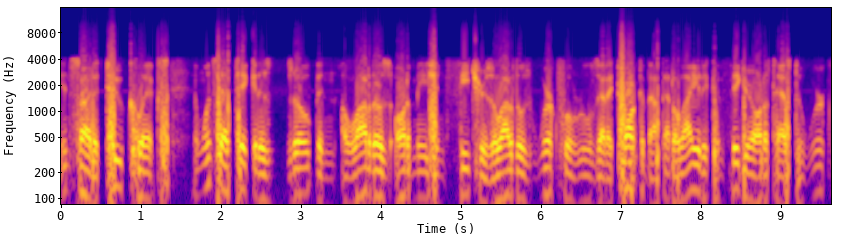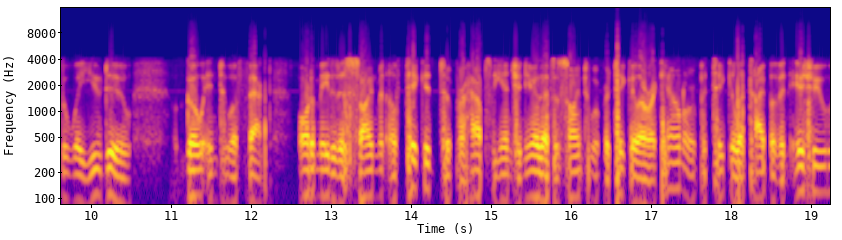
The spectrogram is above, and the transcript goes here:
inside of two clicks. And once that ticket is open, a lot of those automation features, a lot of those workflow rules that I talked about that allow you to configure Autotask to work the way you do go into effect. Automated assignment of ticket to perhaps the engineer that's assigned to a particular account or a particular type of an issue.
